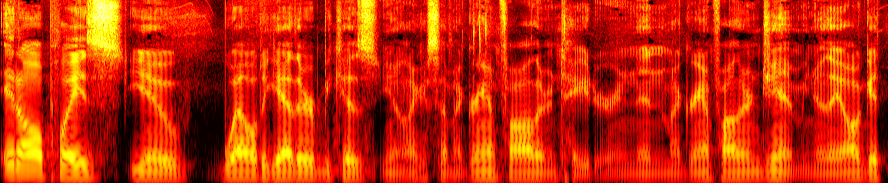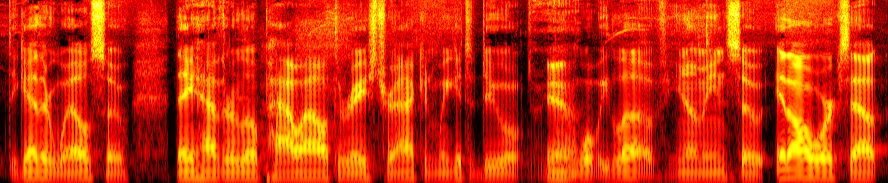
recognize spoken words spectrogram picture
it all plays, you know, well together because, you know, like I said, my grandfather and Tater and then my grandfather and Jim, you know, they all get together well. So they have their little powwow at the racetrack and we get to do Yeah. know, what we love. You know what I mean? So it all works out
